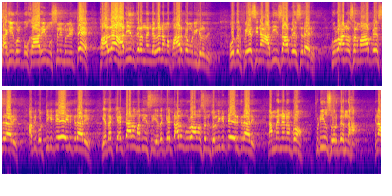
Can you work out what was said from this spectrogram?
சஹிகுல் புகாரி முஸ்லீம் உள்ளிட்ட பல ஹதீஸ் கிரந்தங்கள்ல நம்ம பார்க்க முடிகிறது. ஒருத்தர் பேசினா ஹதீஸா பேசுறாரு. குர்ஆன் வசனமா பேசுறாரு. அப்படி கொட்டிக்கிட்டே இருக்கிறாரு. எதை கேட்டாலும் ஹதீஸ் எதை கேட்டாலும் குர்ஆன் வசனம் சொல்லிக்கிட்டே இருக்கிறாரு. நம்ம என்ன நினைப்போம்? இப்படியும் சொர்க்கம் தான் ஏன்னா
